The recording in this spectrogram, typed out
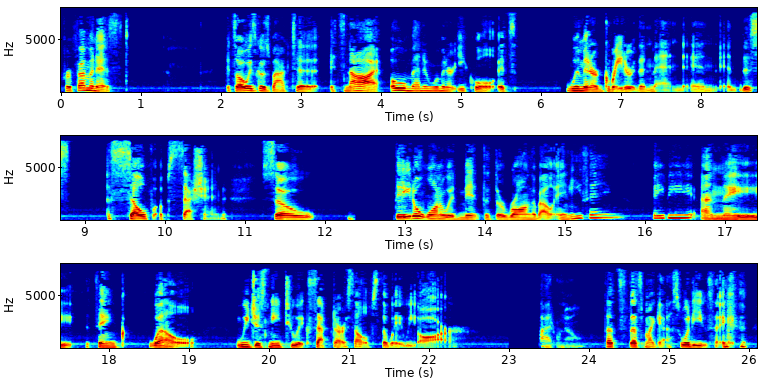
for feminists, it always goes back to, it's not, oh, men and women are equal. It's women are greater than men and, and this self obsession. So they don't want to admit that they're wrong about anything, maybe, and they think, well, we just need to accept ourselves the way we are. I don't know. That's that's my guess. What do you think?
